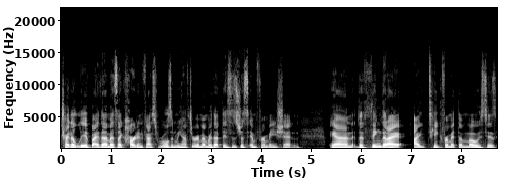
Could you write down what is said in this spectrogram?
try to live by them as like hard and fast rules and we have to remember that this is just information. And the thing that I, I take from it the most is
